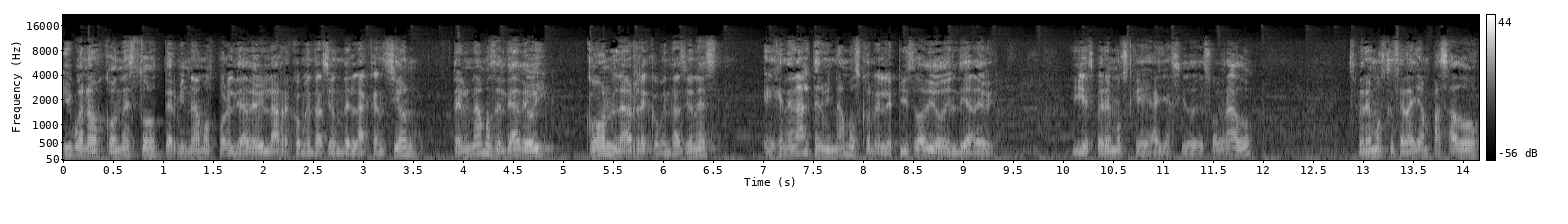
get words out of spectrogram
Y bueno, con esto terminamos por el día de hoy la recomendación de la canción. Terminamos el día de hoy con las recomendaciones. En general terminamos con el episodio del día de hoy. Y esperemos que haya sido de su agrado. Esperemos que se la hayan pasado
